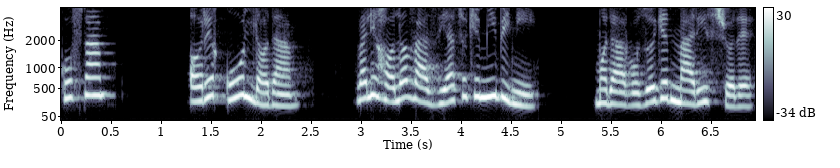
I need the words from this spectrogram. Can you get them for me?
گفتم آره قول دادم ولی حالا وضعیت رو که می‌بینی. مادر بزرگت مریض شده.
